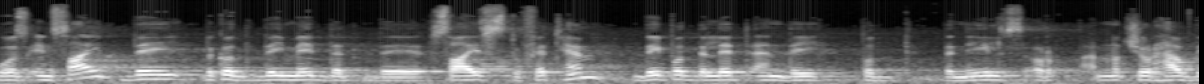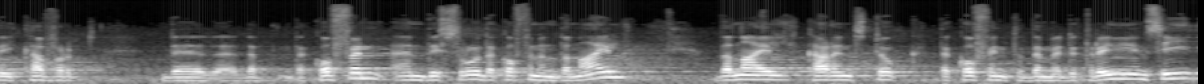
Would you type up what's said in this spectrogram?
was inside, they because they made the, the size to fit him, they put the lid and they put the nails, or I'm not sure how they covered the, the, the, the coffin, and they threw the coffin in the Nile. The Nile current took the coffin to the Mediterranean Sea,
